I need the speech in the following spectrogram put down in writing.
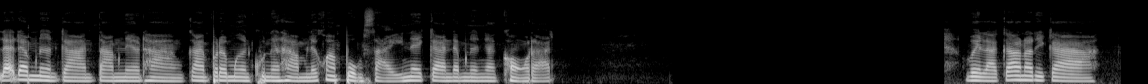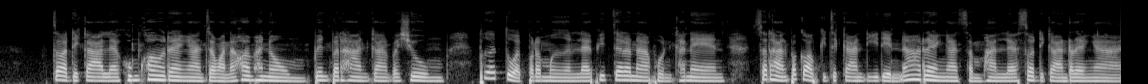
และดำเนินการตามแนวทางการประเมินคุณธรรม และความโปร่งใสในการดำเนินงานของรัฐ เวลา 9 นาฬิกาสวัสดิการและคุ้มครองแรงงานจังหวัดนครพนม เป็นประธานการประชุม เพื่อตรวจประเมินและพิจารณาผลคะแนน สถานประกอบกิจการดีเด่นด้าแรงงานสัมพันธ์และสวัสดิการแรงงาน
